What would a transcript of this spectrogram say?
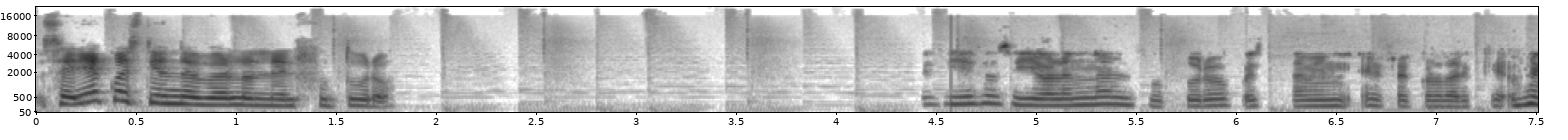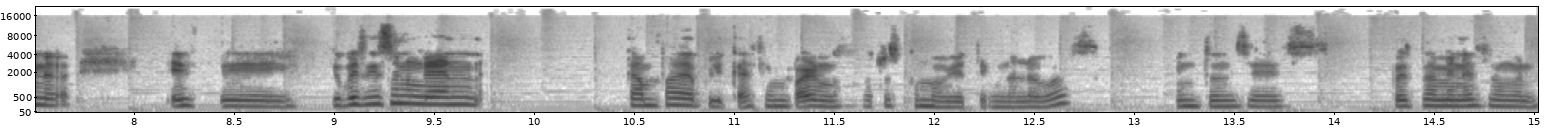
Sería cuestión de verlo en el futuro. Sí, eso sí, hablando del futuro, pues también es recordar que, bueno, este, que pues es un gran campo de aplicación para nosotros como biotecnólogos. Entonces, pues también es un,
